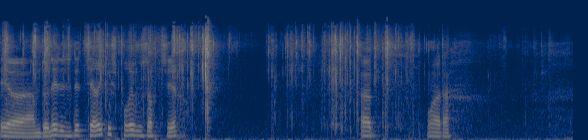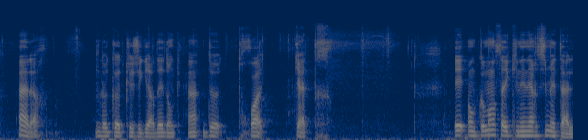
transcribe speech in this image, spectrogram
et euh, à me donner des idées de séries que je pourrais vous sortir. Hop, voilà. Alors, le code que j'ai gardé, donc 1, 2, 3, 4. Et on commence avec une énergie métal.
